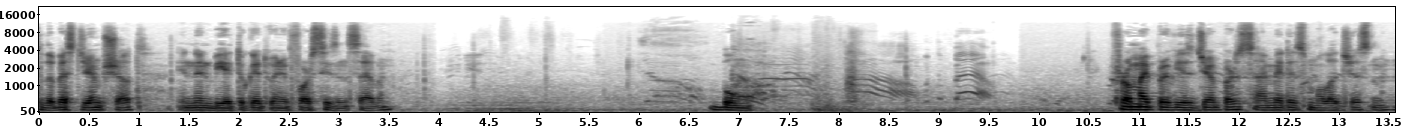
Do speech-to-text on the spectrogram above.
to the best jump shot in NBA 2K24 Season 7. Boom. From my previous jumpers, I made a small adjustment.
